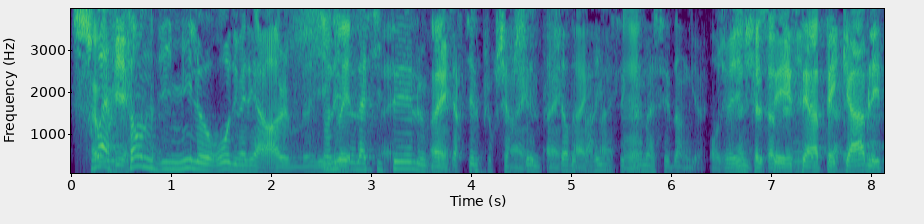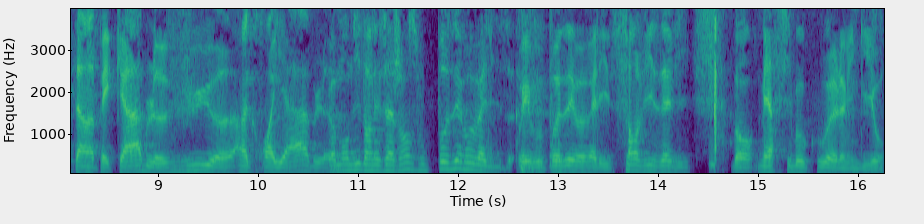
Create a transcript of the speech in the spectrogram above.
70 000 euros du mètre carré. Sur l'île de la Cité, le quartier le plus recherché, le plus cher de Paris, mais c'est quand même assez dingue. Bon, J'imagine que c'est impeccable, état impeccable, vue euh, incroyable. Comme on dit dans les agences, vous posez vos valises. Oui, vous posez vos valises, sans vis-à-vis. Bon, merci beaucoup, euh, Lomi Guillaume.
